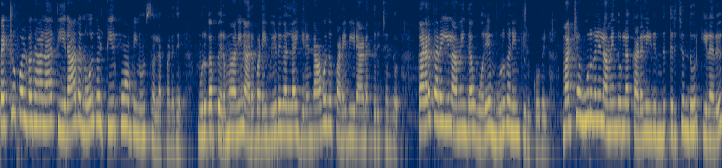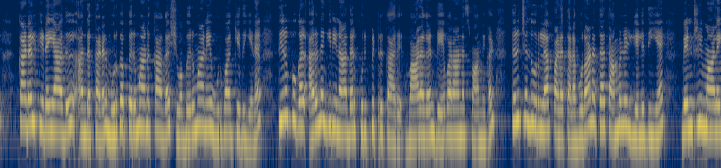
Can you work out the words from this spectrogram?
பெற்றுக்கொள்வதால் தீராத நோய்கள் தீர்க்கும் அப்படின்னும் சொல்லப்படுது. முருகப்பெருமானின் அறுபடை வீடுகளில் இரண்டாவது படை வீடான திருச்செந்தூர். கடற்கரையில் அமைந்த ஒரே முருகனின் திருக்கோவில். மற்ற ஊர்களில் அமைந்துள்ள கடலிலிருந்து திருச்செந்தூர் கிணறு கடல் கிடையாது. அந்த கடல் முருகப்பெருமானுக்காக சிவபெருமானே உருவாக்கியது என திருப்புகழ் அருணகிரிநாதர் குறிப்பிட்டிருக்காரு. பாலகன் தேவரான சுவாமிகள் திருச்செந்தூரில் பல தலபுராணத்தை தமிழில் எழுதிய வென்றி மாலை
